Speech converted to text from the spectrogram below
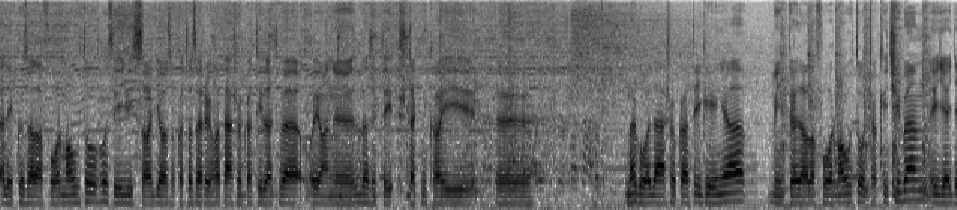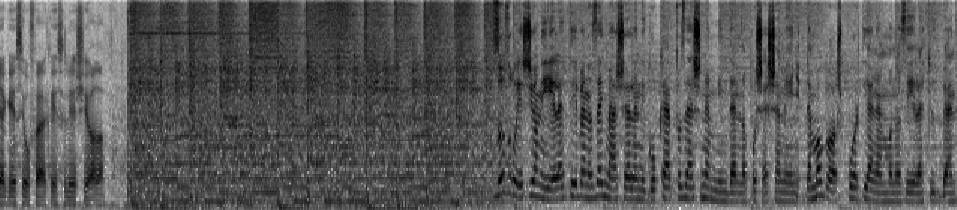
elég közel a formautóhoz, így visszaadja azokat az erőhatásokat, illetve olyan vezetéstechnikai megoldásokat igényel, mint például a formautó, csak kicsiben, így egy egész jó felkészülési alap. Zozó és Jani életében az egymás elleni gokártozás nem mindennapos esemény, de maga a sport jelen van az életükben,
